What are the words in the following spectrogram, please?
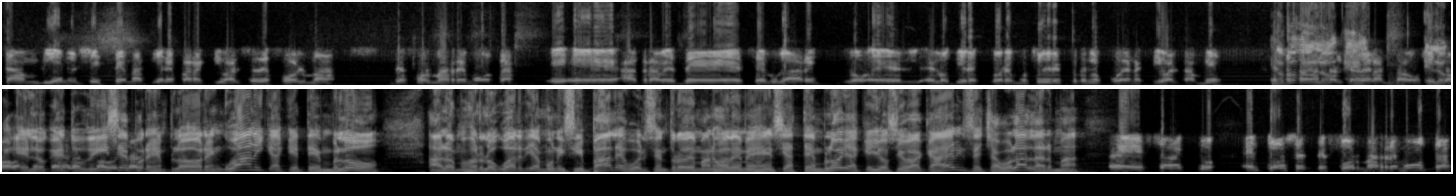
también el sistema tiene para activarse de forma de forma remota eh, eh, a través de celulares, Lo- el- los directores, muchos directores lo pueden activar también. Adelantado. Es lo, es que tú dices, por ejemplo, ahora en Guánica, que tembló, a lo mejor los guardias municipales o el centro de manejo de emergencias tembló y aquello se iba a caer y se echabó la alarma. Exacto. Entonces, de forma remota,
